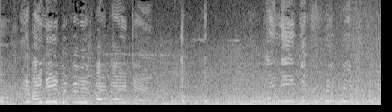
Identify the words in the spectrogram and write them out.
I need to finish my painting. I need to finish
